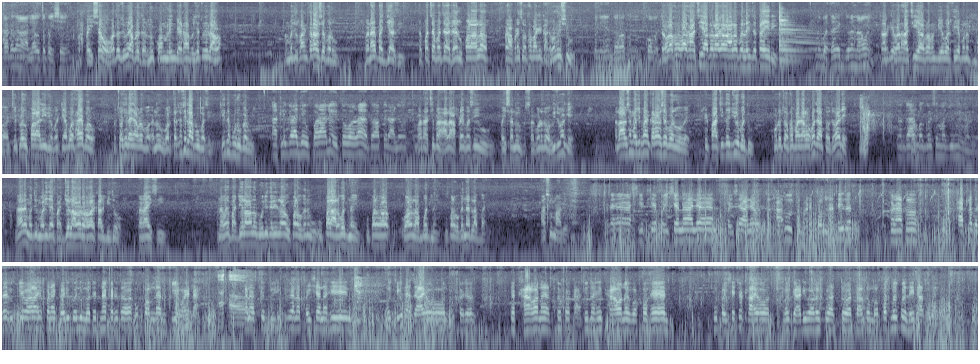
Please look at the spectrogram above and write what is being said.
કાકા તને હાલ્યા તો પૈસા તો પૈસા હોવા તો જોઈએ આપણે ઘરનું કોમ લઈને બેઠા પૈસા તો લાવો. મજૂર ફાઇન કરાવશે પરું બનાય ભજીયાથી પચાસ પચાસ હજાર ઉપાડ હાલ પણ આપણે ચોથા ભાગે કાઢવાનું શું? પણ એ દવાખાનું કોમ દવાખાનું વાત સાચી આ તો લાગે હાલો લઈને જતા એ રહી બધા એક જેવા ના હોય તાર કે વાત સાચી આપણે બે વર્ષથી પણ જેટલો ઉપાડ આલી રહ્યો પણ ટેબો થાય બરો. તો ચોથી લાવીને આપણે એનું વળતર ચોથી લાવવું પછી ચીજને પૂરું કરવું. આટલી ગળા જે ઉપાડ આલ્યો એ તો વળાયો તો આ ફેર આલ્યો હતો વાત સાચી પણ હાલ આપણે પછી પૈસાનું સગવડ તો હોવી જોઈએ કે. એટલે આવશે મજૂર પણ કરાવશે પરું હવે. પાછી તો જોયું બધું. ખોટો ચોથો ભાગ આલો હો જાતો જવા દે. ગાય બગડશે મજૂર નહીં મળ્યો ના રે મજૂર મળી જાય. ભાજ્યો લાવવાનો હવાર કાલ બીજો. ખણાય છે અને હવે ભાજ્યો લાવો તો બોલી કરી લાવો ઉપાડ વગર ઉપાડ હાલવો જ નહીં. ઉપાડ વાળો વાળો લાવવો જ નહીં. ઉપાડ વગર ના જ લાવવાય. આ શું માગે? અરે શેઠે પૈસા ના આલ્યા પૈસા આલ્યા હોત તો સારું હતું. મારે કોમ ના થઈ જત પણ આ તો આટલા બધા રૂપિયાવાળા છે પણ આ ગરીબોની મદદ ના કરે તો હવે શું કોમના રૂપિયા હોય ના? અને આ તો બીડી પીવાના પૈસા નહીં હું કેવી ના જાયો શું કર્યો ને? ખાવાના તો કોઈ ખાધું નહીં, ખાવાનો વખો હે હું પૈસા ચોટ લાવ્યો મેં ગાડીવાળો આજ તો તાલ તો મફતમાં કોઈ લઈ જતું નહીં.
